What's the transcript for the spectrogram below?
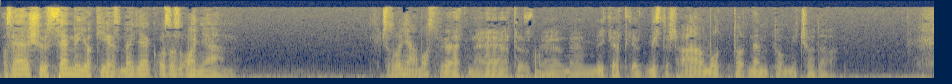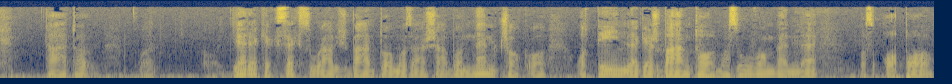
az első személy, akihez megyek, az az anyám. És az anyám azt mondja, hát ne, hát ez nem, nem, miket kell, biztos álmodtad, nem tudom micsoda. Tehát a, a gyerekek szexuális bántalmazásában nem csak a, a tényleges bántalmazó van benne, az apa,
